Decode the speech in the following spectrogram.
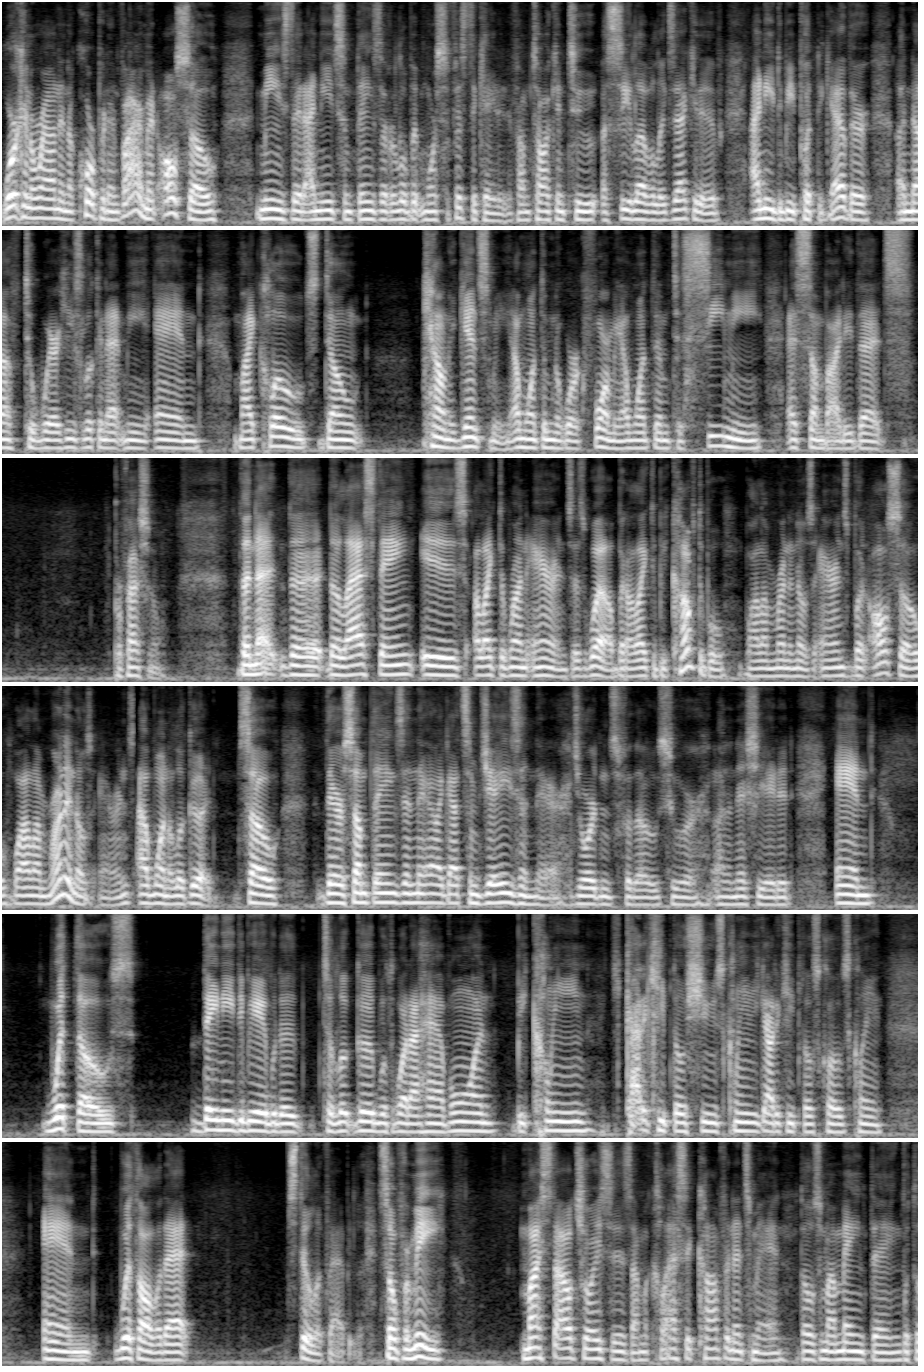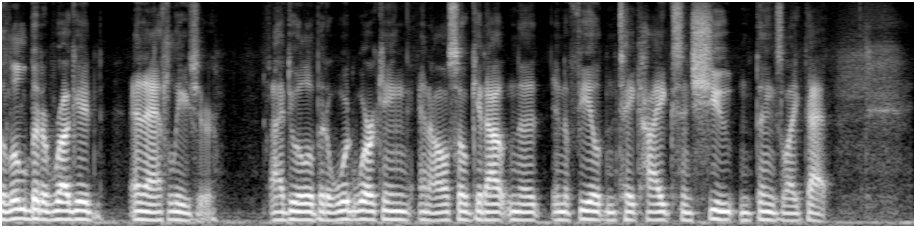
Working around in a corporate environment also means that I need some things that are a little bit more sophisticated. If I'm talking to a C level executive, I need to be put together enough to where he's looking at me and my clothes don't count against me. I want them to work for me. I want them to see me as somebody that's professional. The, the the last thing is I like to run errands as well, but I like to be comfortable while I'm running those errands. But also while I'm running those errands, I want to look good. So there are some things in there. I got some J's in there, Jordans for those who are uninitiated, and with those, they need to be able to to look good with what I have on, be clean. You got to keep those shoes clean. You got to keep those clothes clean, and with all of that, still look fabulous. So for me, my style choice is I'm a classic confidence man. Those are my main things with a little bit of rugged and athleisure. I do a little bit of woodworking and I also get out in the in the field and take hikes and shoot and things like that.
